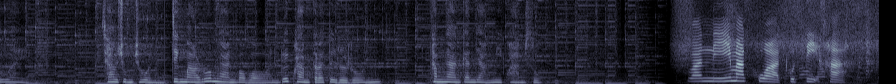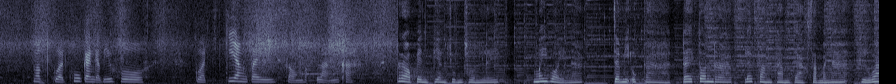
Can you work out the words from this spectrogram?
ด้วย ชาวชุมชนจึงมาร่วมงานบวรด้วยความกระตือรือร้นทำงานกันอย่างมีความสุข วันนี้มากวาดกุฏิค่ะ มากวาดคู่กันกับพี่โพกวาดเกลี้ยงไปสองหลังค่ะ เราเป็นเพียงชุมชนเล็ก ไม่บ่อยนัก จะมีโอกาสได้ต้อนรับและฟังธรรมจากสัมมณะ ถือว่า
